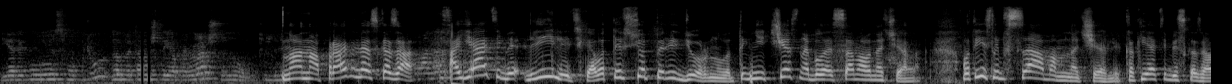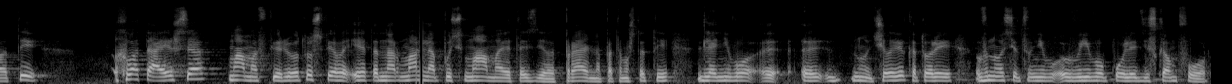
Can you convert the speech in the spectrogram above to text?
Я так на нее смотрю, ну, потому что я понимаю, что, ну, блин, Но она правильно сказала. А я тебе, Лилечка, вот ты все передернула. Ты нечестная была с самого начала. Вот если в самом начале, как я тебе сказала, ты хватаешься, мама вперед успела, и это нормально, пусть мама это сделает, правильно, потому что ты для него э, э, ну, человек, который вносит в, него, в его поле дискомфорт.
